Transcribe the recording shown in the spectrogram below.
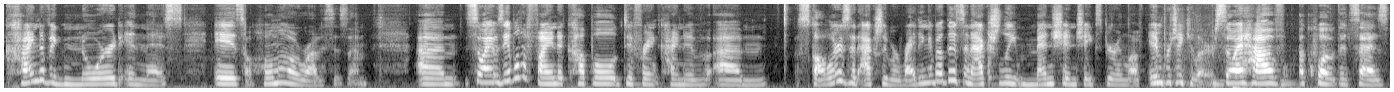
kind of ignored in this is homoeroticism. Um, so I was able to find a couple different kind of um, scholars that actually were writing about this and actually mention Shakespeare in Love in particular. So I have a quote that says,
